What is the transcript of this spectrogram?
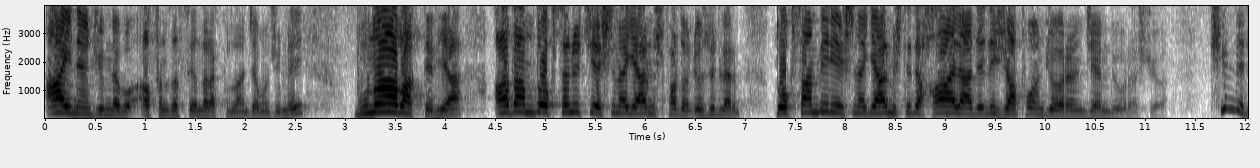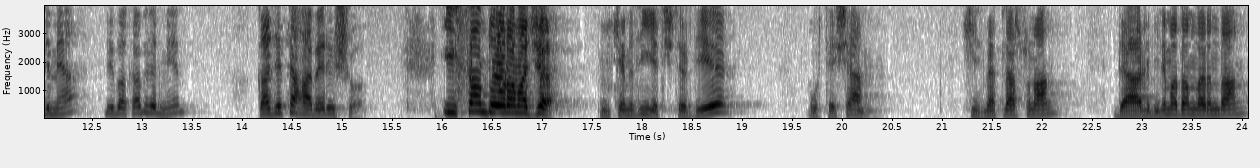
Aynen cümle bu. Affınıza sığınarak kullanacağım o cümleyi. Buna bak dedi ya. Adam 93 yaşına gelmiş pardon özür dilerim. 91 yaşına gelmiş dedi. Hala dedi Japonca öğreneceğim diye uğraşıyor. Kim dedim ya? Bir bakabilir miyim? Gazete haberi şu. İhsan Doğramacı ülkemizin yetiştirdiği muhteşem hizmetler sunan değerli bilim adamlarından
